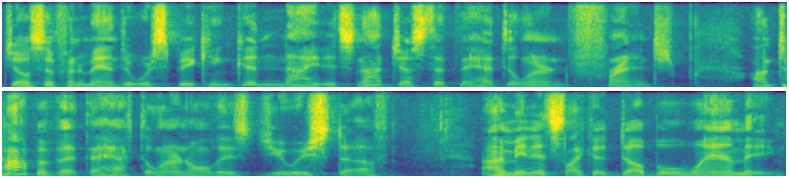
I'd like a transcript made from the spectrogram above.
Joseph and Amanda were speaking, good night. It's not just that they had to learn French. On top of it, they have to learn all this Jewish stuff. I mean, it's like a double whammy.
